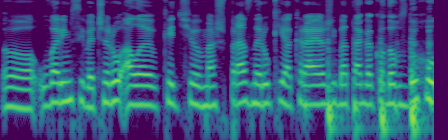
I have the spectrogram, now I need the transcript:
uh, uvarím si večeru, ale keď máš prázdne ruky a krajaš iba tak ako do vzduchu,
